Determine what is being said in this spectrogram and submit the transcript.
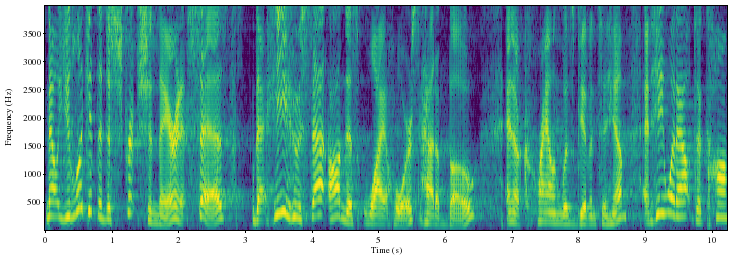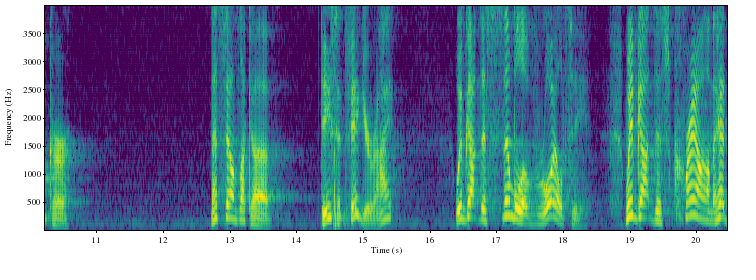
Now, you look at the description there, and it says that he who sat on this white horse had a bow, and a crown was given to him, and he went out to conquer. That sounds like a decent figure, right? We've got this symbol of royalty. We've got this crown on the head.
